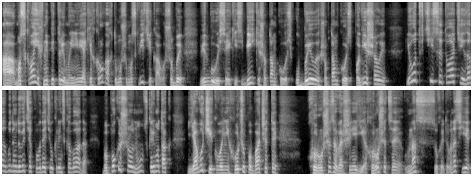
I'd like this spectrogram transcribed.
А Москва їх не підтримує ні в яких кроках, тому що Москві цікаво, щоб відбулися якісь бійки, щоб там когось убили, щоб там когось повішали. І от в цій ситуації зараз будемо дивитися, як поведеться українська влада. Бо поки що, ну скажімо так, я в очікуванні хочу побачити хороше завершення. Є хороше це в нас. Слухайте, у нас є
